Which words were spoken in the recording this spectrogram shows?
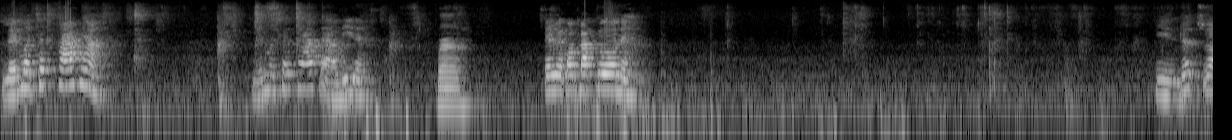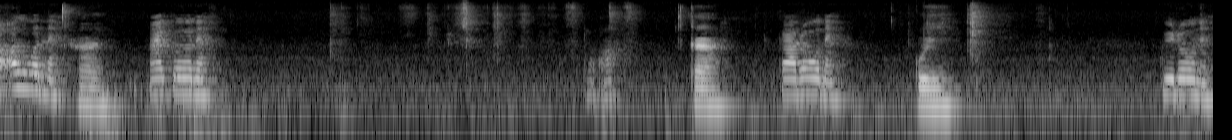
Lấy một chất khác nha. Lấy một chất khác đảo đi này. Ba. Đây là con ba cơ này nhìn rất rõ luôn này. Hai. Hai cơ này. Đó. Ca caro này. Quy. Quiro này.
